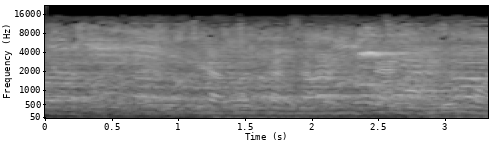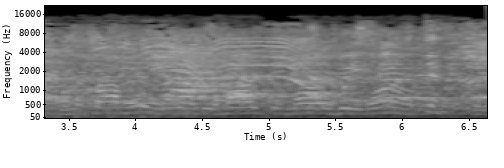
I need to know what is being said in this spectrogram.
Yeah, what's that now? When you said you blew And one. the problem is, it's going to be hard to know who won for the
